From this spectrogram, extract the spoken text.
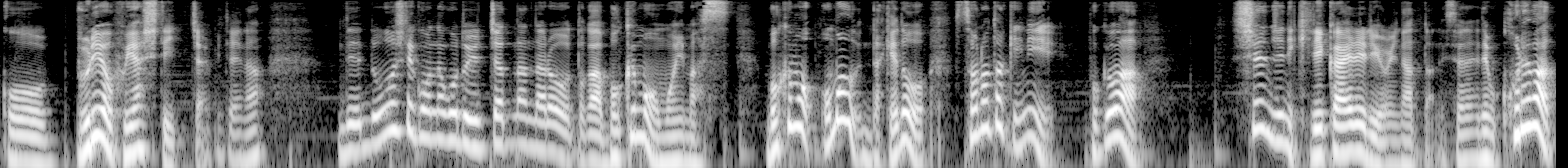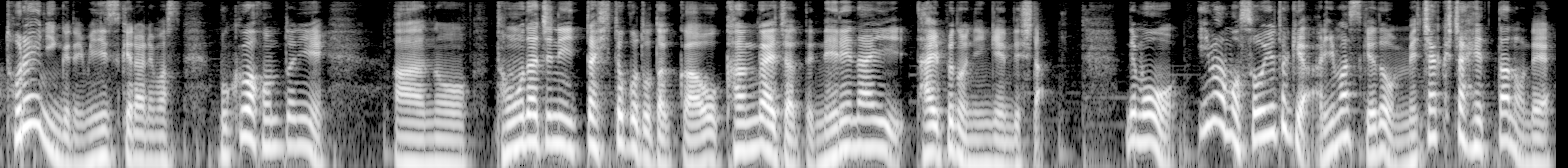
こうブレを増やしていっちゃうみたいな。でどうしてこんなこと言っちゃったんだろうとか僕も思います。僕も思うんだけどその時に僕は瞬時に切り替えれるようになったんですよね。でもこれはトレーニングで身につけられます。僕は本当にあの、友達に言った一言とかを考えちゃって寝れないタイプの人間でした。でも、今もそういう時はありますけど、めちゃくちゃ減ったので、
